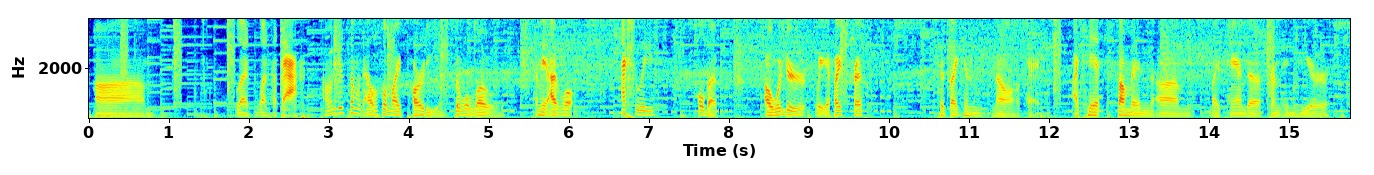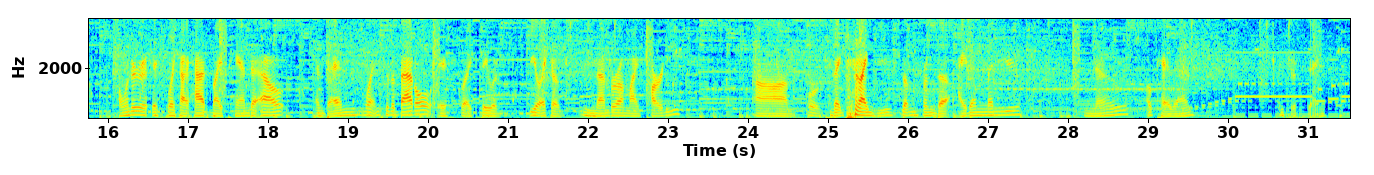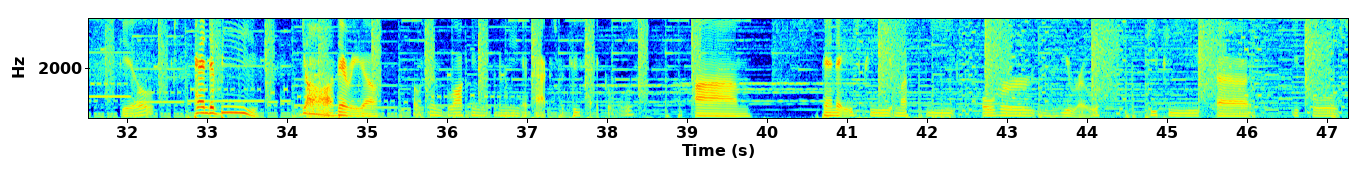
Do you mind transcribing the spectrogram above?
um, Let let's attack. I want to get someone else on my party. I'm so alone. I mean, I will. Actually, hold up. I wonder. Wait, if I press, because I can. No, okay. I can't summon, um, my panda from in here. I wonder if, like, I had my panda out and then went into the battle, if, like, they would be, like, a member on my party. Um, or can I, can I use them from the item menu? No? Okay, then. Interesting. Skills. Panda B! Yeah, there we go. Also blocking enemy attacks for two cycles. Um, Panda HP must be over zero. PP uh, equals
